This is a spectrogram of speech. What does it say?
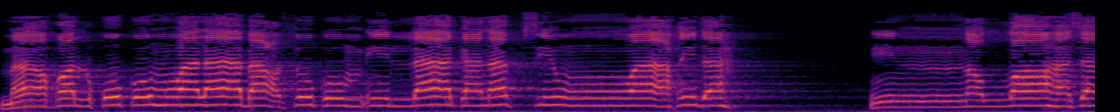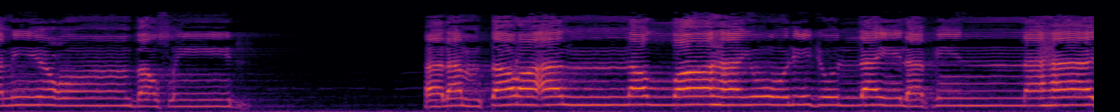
ما خلقكم ولا بعثكم إلا كنفس واحدة إن الله سميع بصير ألم تر أن الله يولج الليل في النهار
